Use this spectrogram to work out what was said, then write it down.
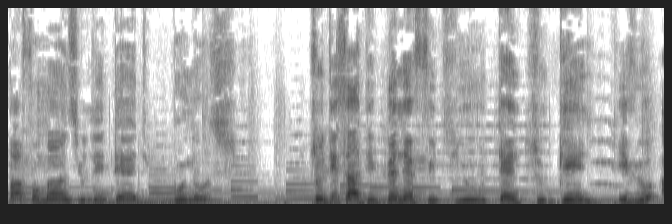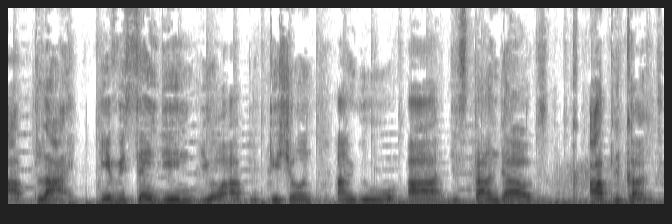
performance related bonus so these are the benefits you tend to gain if you apply if you send in your application and you are the standout applicant.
